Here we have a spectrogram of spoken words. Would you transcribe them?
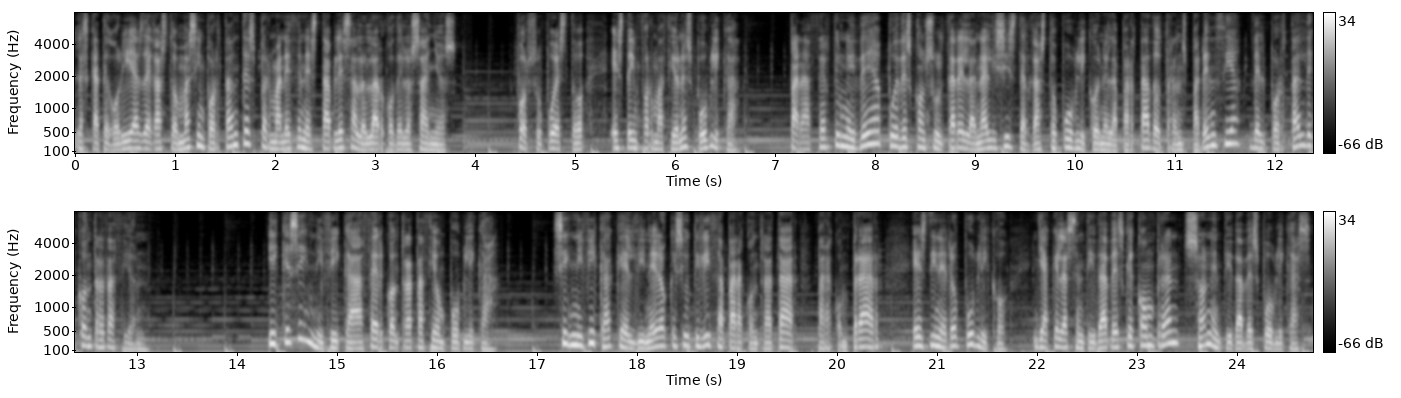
las categorías de gasto más importantes permanecen estables a lo largo de los años. Por supuesto, esta información es pública. Para hacerte una idea, puedes consultar el análisis del gasto público en el apartado Transparencia del portal de contratación. ¿Y qué significa hacer contratación pública? Significa que el dinero que se utiliza para contratar, para comprar, es dinero público, ya que las entidades que compran son entidades públicas.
